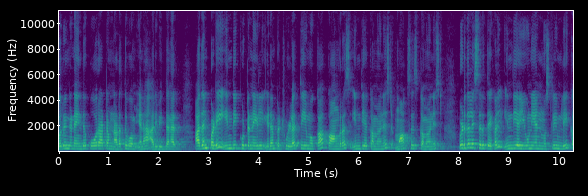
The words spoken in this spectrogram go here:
ஒருங்கிணைந்து போராட்டம் நடத்துவோம் என அறிவித்தனர். அதன்படி இந்தி கூட்டணியில் இடம்பெற்றுள்ள திமுக காங்கிரஸ் இந்திய கம்யூனிஸ்ட் மார்க்சிஸ்ட் கம்யூனிஸ்ட் விடுதலை சிறுத்தைகள் இந்திய யூனியன் முஸ்லீம் லீக்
